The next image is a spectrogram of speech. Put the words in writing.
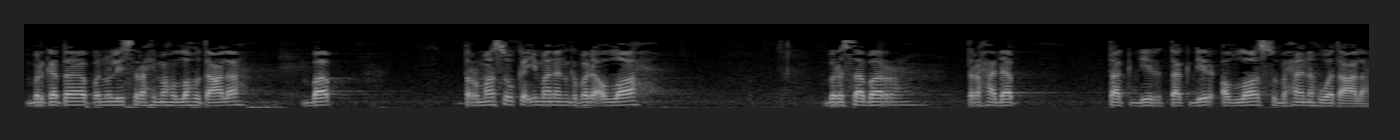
Berkata penulis rahimahullahu ta'ala. Bab termasuk keimanan kepada Allah bersabar terhadap takdir-takdir Allah Subhanahu wa taala.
